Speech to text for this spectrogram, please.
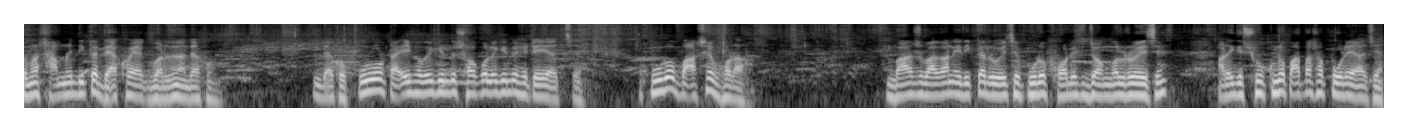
তোমরা সামনের দিকটা দেখো একবার না দেখো। দেখো, পুরোটা এইভাবে কিন্তু সকলে কিন্তু হেঁটে যাচ্ছে। পুরো বাসে ভরা। বাঁশ বাগান এদিকটা রয়েছে, পুরো ফরেস্ট জঙ্গল রয়েছে। আর এই যে শুকনো পাতা সব পড়ে আছে।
